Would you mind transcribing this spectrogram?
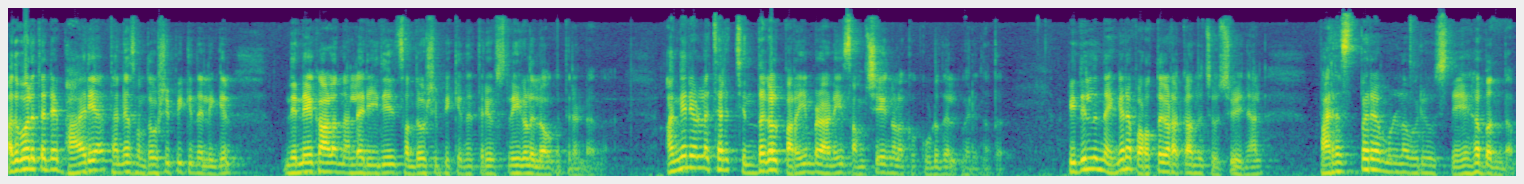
അതുപോലെ തന്നെ ഭാര്യ തന്നെ സന്തോഷിപ്പിക്കുന്നില്ലെങ്കിൽ നിന്നേക്കാളും നല്ല രീതിയിൽ സന്തോഷിപ്പിക്കുന്ന എത്രയോ സ്ത്രീകൾ ലോകത്തിലുണ്ടെന്ന്. അങ്ങനെയുള്ള ചില ചിന്തകൾ പറയുമ്പോഴാണ് ഈ സംശയങ്ങളൊക്കെ കൂടുതൽ വരുന്നത്. അപ്പം ഇതിൽ നിന്ന് എങ്ങനെ പുറത്തു കിടക്കാമെന്ന് ചോദിച്ചു കഴിഞ്ഞാൽ പരസ്പരമുള്ള ഒരു സ്നേഹബന്ധം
